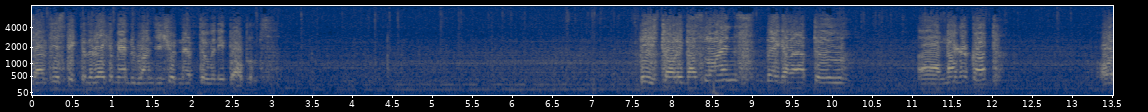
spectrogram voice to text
So if you stick to the recommended ones, you shouldn't have too many problems. These trolley bus lines, they go out to uh, Nagarkot or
